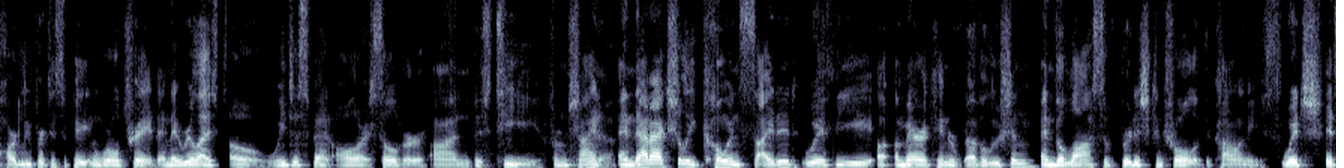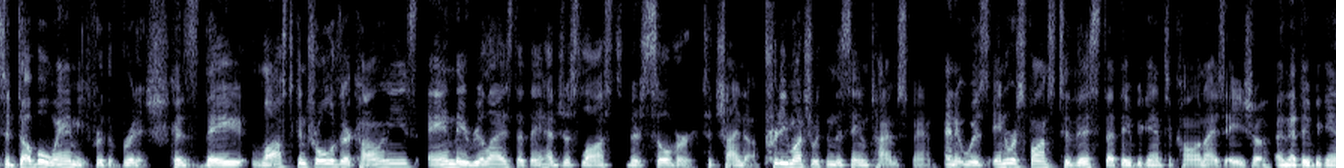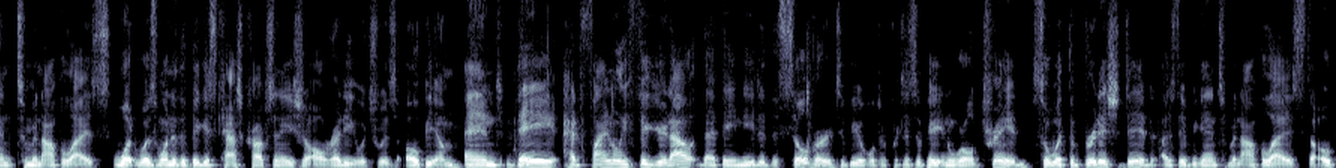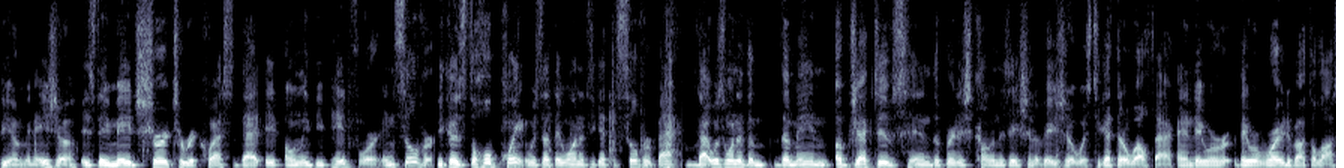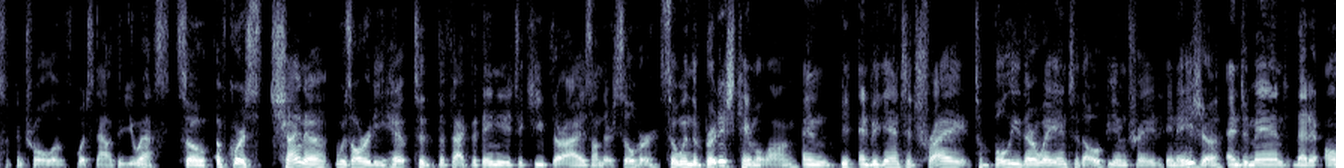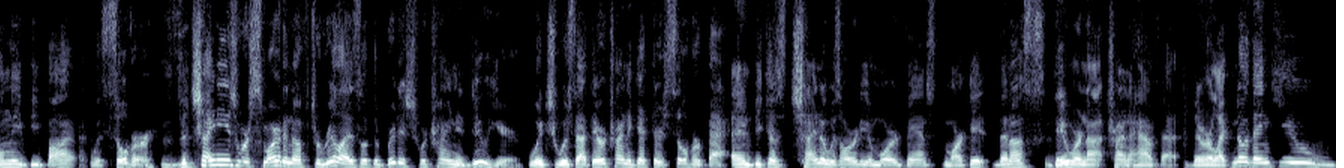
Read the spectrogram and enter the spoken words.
hardly participate in world trade. And they realized, oh, we just spent all our silver on this tea from China. And that actually coincided with the uh, American Revolution and the loss of British control of the colonies, which it's a double whammy for the British because they lost control of their colonies and they realized that they had just lost their silver to China pretty much within the same time span. And it was in response to this that they began to colonize Asia and that they began to monopolize what was one of the biggest cash crops in Asia already, which was opium. And they had finally figured out that they needed the silver to be able to participate in world trade. So, what the British did as they began to monopolize monopolize the opium in Asia is they made sure to request that it only be paid for in silver because the whole point was that they wanted to get the silver back. That was one of the the main objectives in the British colonization of Asia was to get their wealth back and they were they were worried about the loss of control of what's now the US. So, of course, China was already hip to the fact that they needed to keep their eyes on their silver. So when the British came along and be, and began to try to bully their way into the opium trade in Asia and demand that it only be bought with silver, the Chinese were smart enough to realize what the British were trying to do here, which was that they were trying to get their silver back. And because China was already a more advanced market than us, they were not trying to have that. They were like, "No, thank you.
